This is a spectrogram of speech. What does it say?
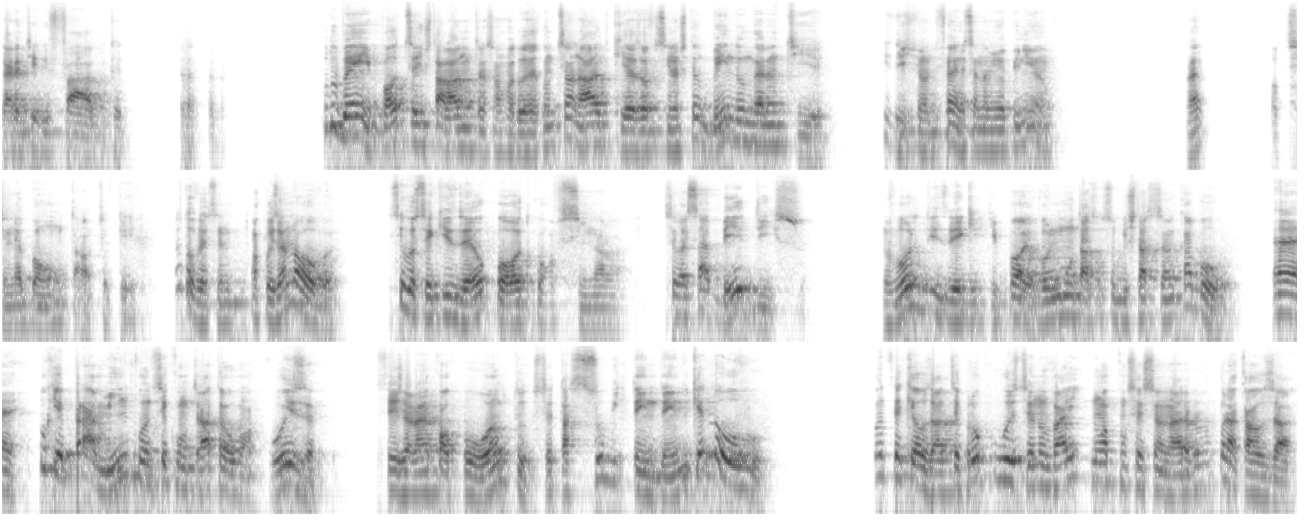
garantia de fábrica. Tudo bem, pode ser instalado no transformador recondicionado, que as oficinas também dão garantia. Existe uma diferença, na minha opinião. Né? A oficina é bom, tal, não sei o quê. Eu tô oferecendo uma coisa nova. Se você quiser, eu podo com a oficina lá. Você vai saber disso. Não vou lhe dizer que, tipo, olha, eu vou lhe montar sua subestação e acabou. É, Porque, pra mim, quando você contrata alguma coisa, seja lá em qual for o âmbito, você tá subentendendo que é novo. Quando você quer usado, você procura. Você não vai numa concessionária pra procurar carro usado.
